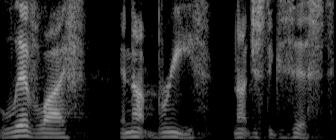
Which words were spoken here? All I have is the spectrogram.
live life and not breathe, not just exist.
